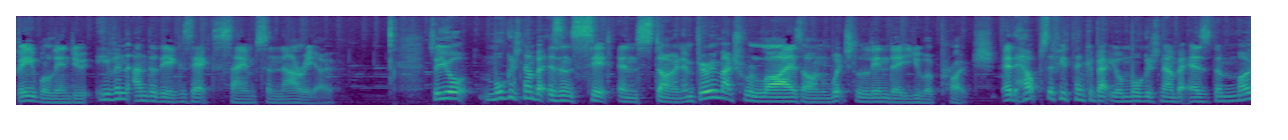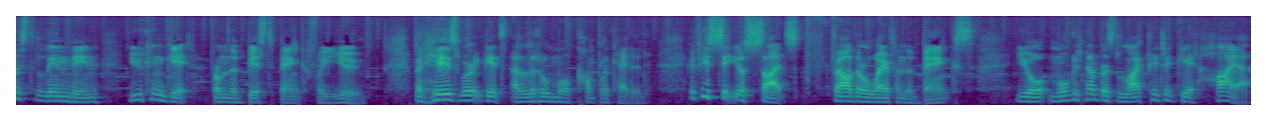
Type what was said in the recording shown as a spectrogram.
B will lend you, even under the exact same scenario. So your mortgage number isn't set in stone and very much relies on which lender you approach. It helps if you think about your mortgage number as the most lending you can get from the best bank for you. But here's where it gets a little more complicated. If you set your sights farther away from the banks, your mortgage number is likely to get higher.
